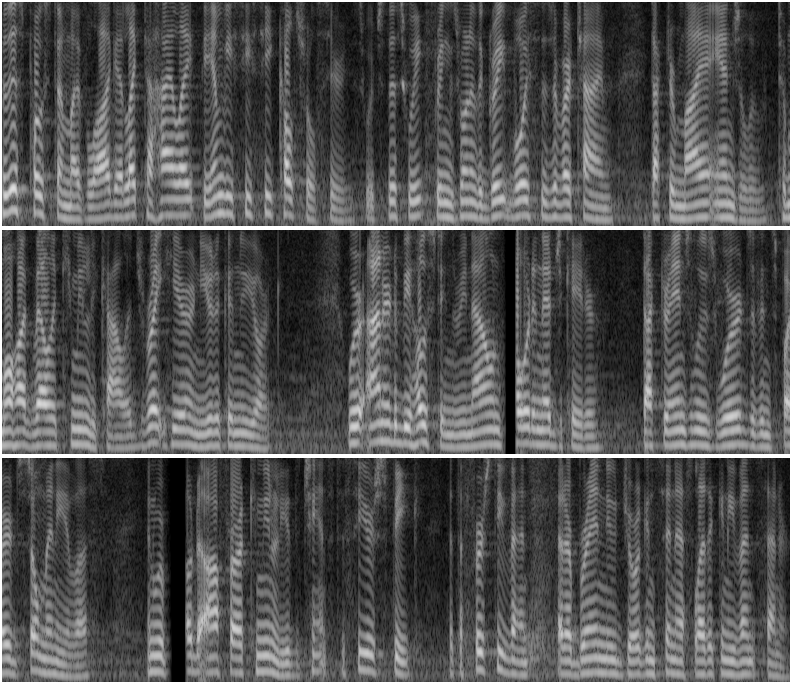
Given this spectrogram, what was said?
For this post on my vlog, I'd like to highlight the MVCC Cultural Series, which this week brings one of the great voices of our time, Dr. Maya Angelou, to Mohawk Valley Community College right here in Utica, New York. We're honored to be hosting the renowned poet and educator. Dr. Angelou's words have inspired so many of us, and we're proud to offer our community the chance to see her speak at the first event at our brand new Jorgensen Athletic and Event Center.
